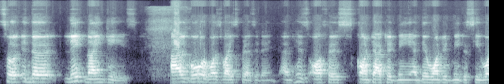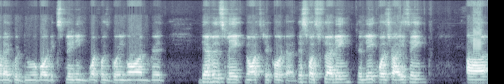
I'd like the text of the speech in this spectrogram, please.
so in the late 90s, Al Gore was vice president, and his office contacted me and they wanted me to see what I could do about explaining what was going on with Devil's Lake, North Dakota. This was flooding, the lake was rising uh,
